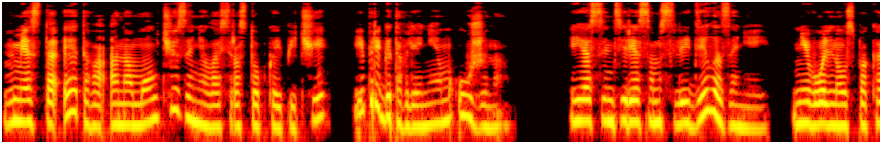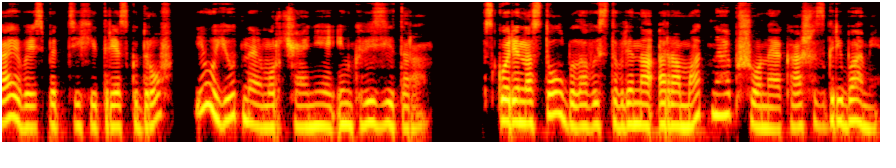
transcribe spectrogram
Вместо этого она молча занялась растопкой печи и приготовлением ужина. Я с интересом следила за ней, невольно успокаиваясь под тихий треск дров и уютное мурчание инквизитора. Вскоре на стол была выставлена ароматная пшеная каша с грибами,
